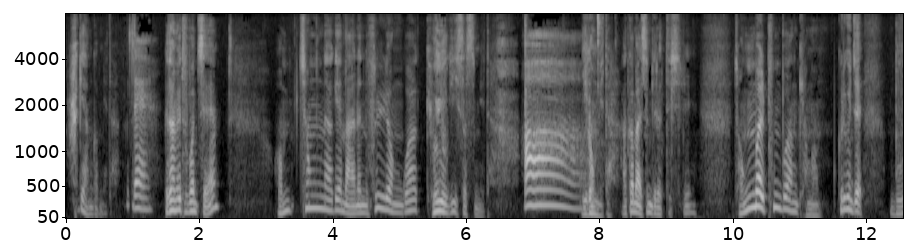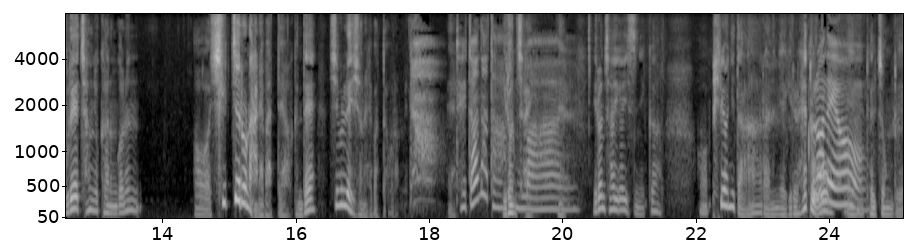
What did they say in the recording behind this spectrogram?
하게 한 겁니다. 네. 그 다음에 두 번째, 엄청나게 많은 훈련과 교육이 있었습니다. 아. 이겁니다. 아까 말씀드렸듯이 정말 풍부한 경험. 그리고 이제 물에 착륙하는 거는 어, 실제로는 안 해봤대요. 근데 시뮬레이션을 해봤다고 합니다. 네. 대단하다. 이런 정말. 차이. 네. 이런 차이가 있으니까 어, 필연이다라는 얘기를 해도 그러네요. 네, 될 정도의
